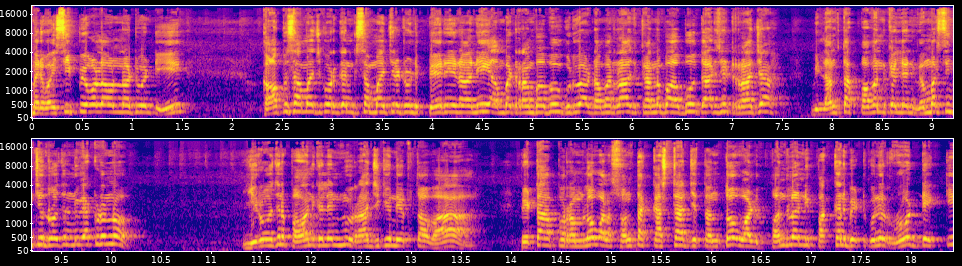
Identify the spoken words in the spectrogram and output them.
మరి వైసీపీ వాళ్ళ ఉన్నటువంటి కాపు సామాజిక వర్గానికి సంబంధించినటువంటి పేరుని రాని అంబటి రాంబాబు గుడివాడ అమర్రాజ్ కన్నబాబు దాడిశెట్టి రాజా వీళ్ళంతా పవన్ కళ్యాణ్ విమర్శించిన రోజున నువ్వు ఎక్కడున్నావు? ఈ రోజున పవన్ కళ్యాణ్ నువ్వు రాజకీయం నేర్పుతావా? పిఠాపురంలో వాళ్ళ సొంత కష్టార్జితంతో వాళ్ళు పనులన్నీ పక్కన పెట్టుకుని రోడ్డు ఎక్కి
